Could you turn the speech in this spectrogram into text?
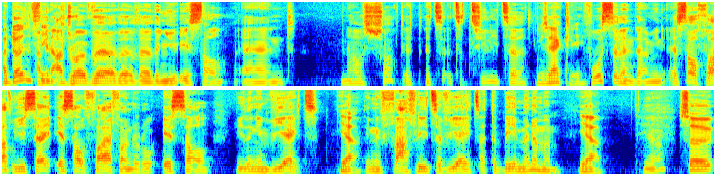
I don't I mean, I drove the, the, the, the new SL and, and I was shocked. It, it's, it's a two liter exactly. four cylinder. I mean, SL5, you say SL500 or SL, you're thinking V8. Yeah. Thinking five liter V8 at the bare minimum, Yeah. you know? So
